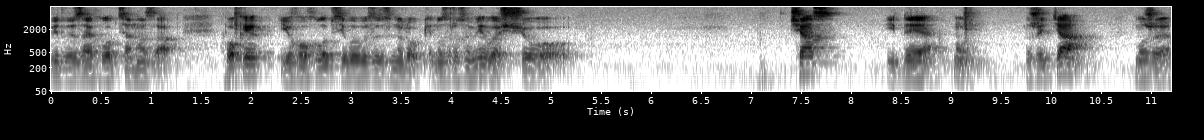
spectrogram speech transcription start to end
відвезе хлопця назад, поки його хлопці вивезуть з нульовки. Ну зрозуміло, що час йде, ну, життя може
